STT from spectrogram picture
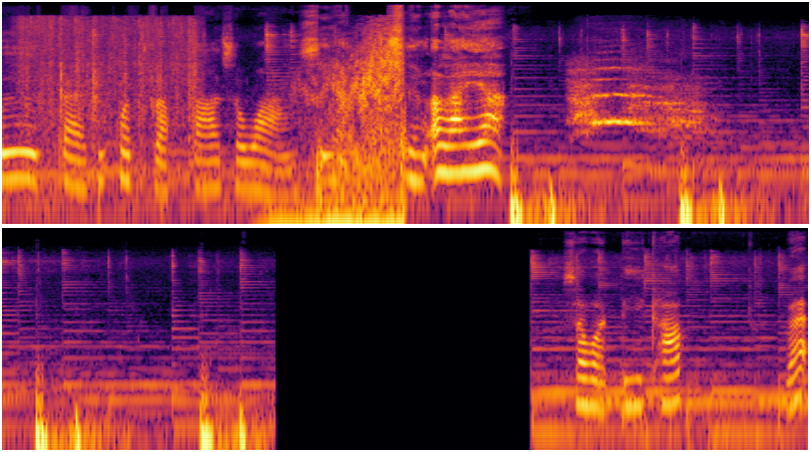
มืดแต่ทุกคนกลับตาสว่างเสียงเสียงอะไรอะ วัสดีครับ แวะ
